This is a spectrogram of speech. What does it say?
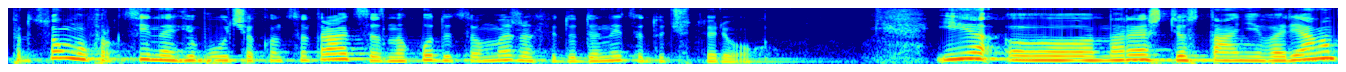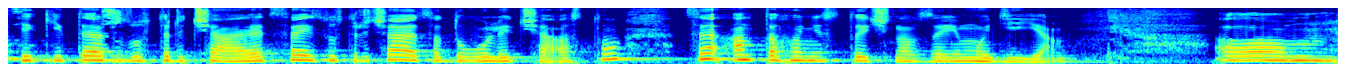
При цьому фракційна гібуча концентрація знаходиться в межах від 1 до 4. І е, нарешті останній варіант, який теж зустрічається і зустрічається доволі часто, це антагоністична взаємодія. Ем,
